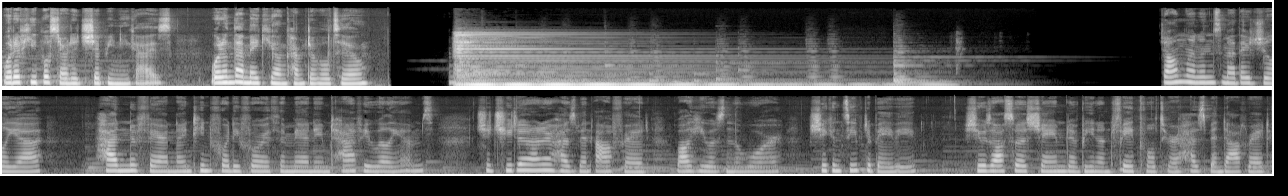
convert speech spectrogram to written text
What if people started shipping you guys? Wouldn't that make you uncomfortable too? John Lennon's mother, Julia, had an affair in 1944 with a man named Taffy Williams. She cheated on her husband Alfred while he was in the war. She conceived a baby. She was also ashamed of being unfaithful to her husband Alfred,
